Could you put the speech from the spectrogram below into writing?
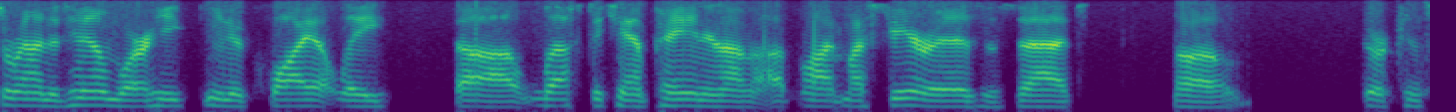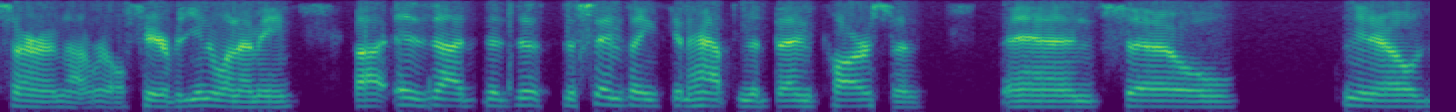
surrounded him, where he you know quietly uh, left the campaign. And I, my, my fear is is that uh, or concern, not real fear, but you know what I mean, uh, is that the, the same thing's going to happen to Ben Carson, and so you know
